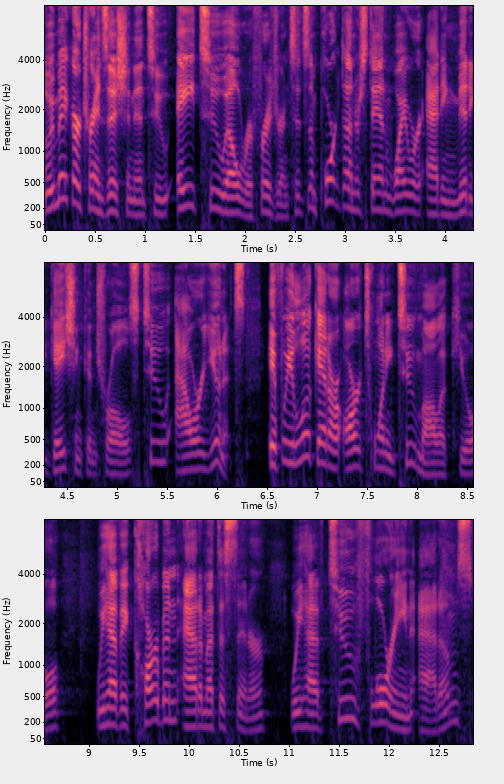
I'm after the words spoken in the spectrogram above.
we make our transition into A2L refrigerants, it's important to understand why we're adding mitigation controls to our units. If we look at our R22 molecule, we have a carbon atom at the center, we have two fluorine atoms,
